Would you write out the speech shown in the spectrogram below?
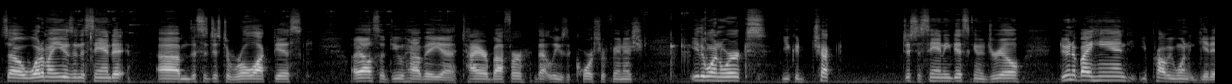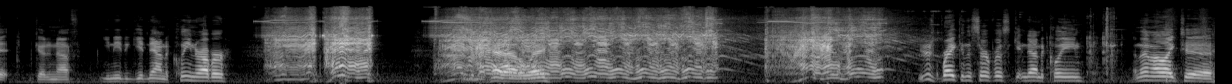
So what am I using to sand it? Um, this is just a Roloc disc. I also do have a uh, tire buffer. That leaves a coarser finish. Either one works. You could chuck just a sanding disc and a drill. Doing it by hand, you probably wouldn't get it good enough. You need to get down to clean rubber. Get my head out of the way. You're just breaking the surface, getting down to clean. And then I like to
